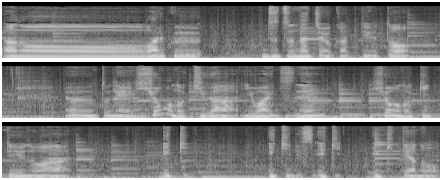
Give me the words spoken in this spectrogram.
あのー、悪く頭痛になっちゃうかっていうとうんとね氷の木が弱いんですね氷の木っていうのは駅駅ですね駅駅ってあの、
